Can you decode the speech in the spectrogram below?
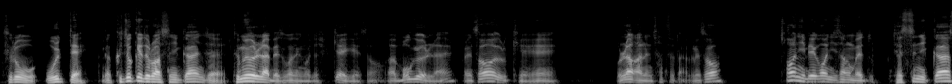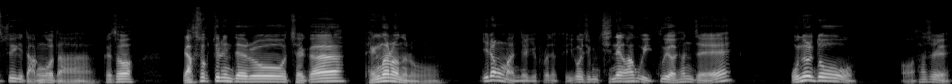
들어올 때 그러니까 그저께 들어왔으니까 이제 금요일 날 매수가 된 거죠 쉽게 얘기해서 아, 목요일 날 그래서 이렇게 올라가는 차트다. 그래서 1,200원 이상 매도 됐으니까 수익이 난 거다. 그래서 약속드린 대로 제가 100만 원으로 1억 만들기 프로젝트 이거 지금 진행하고 있고요. 현재 오늘도 어, 사실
